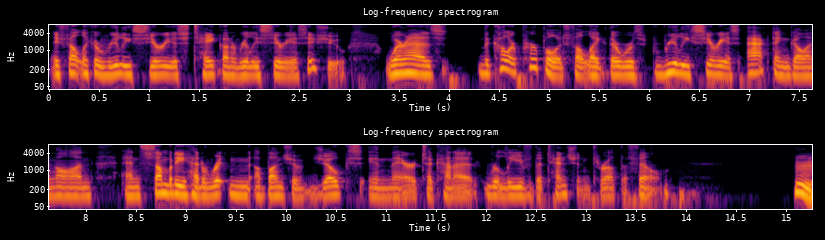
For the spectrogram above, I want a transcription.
It felt like a really serious take on a really serious issue. Whereas the color purple, it felt like there was really serious acting going on, and somebody had written a bunch of jokes in there to kind of relieve the tension throughout the film. Hmm.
